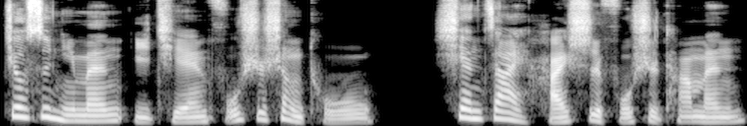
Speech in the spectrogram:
就是你们以前服侍圣徒，现在还是服侍他们。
